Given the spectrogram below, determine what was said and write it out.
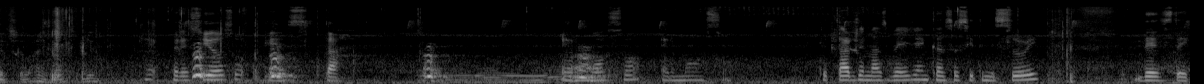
el. Qué precioso que está. Hermoso, hermoso. Qué tarde más bella en Kansas City, Missouri. Desde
